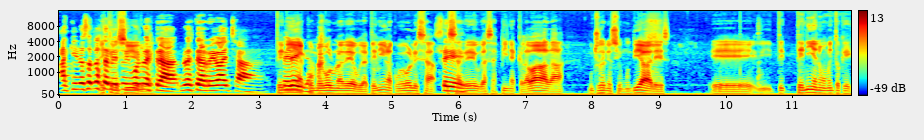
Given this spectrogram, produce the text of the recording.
aquí nosotros también tuvimos nuestra, nuestra revancha. Tenía Comebol una deuda, tenía una Comebol esa, esa deuda, esa espina clavada, muchos años sin mundiales. Eh, tenía en un momento que,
